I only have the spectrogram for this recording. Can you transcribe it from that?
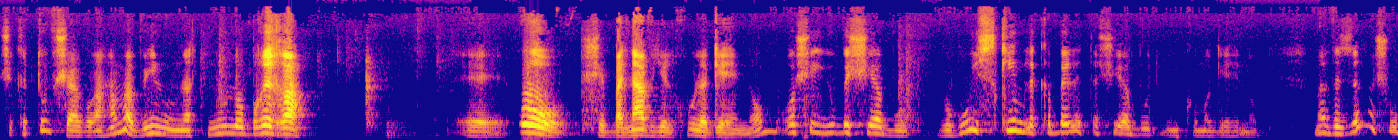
שכתוב שאברהם אבינו נתנו לו ברירה, אה, או שבניו ילכו לגיהנום, או שיהיו בשעבוד, והוא הסכים לקבל את השעבוד במקום הגיהנום. וזה מה שהוא,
